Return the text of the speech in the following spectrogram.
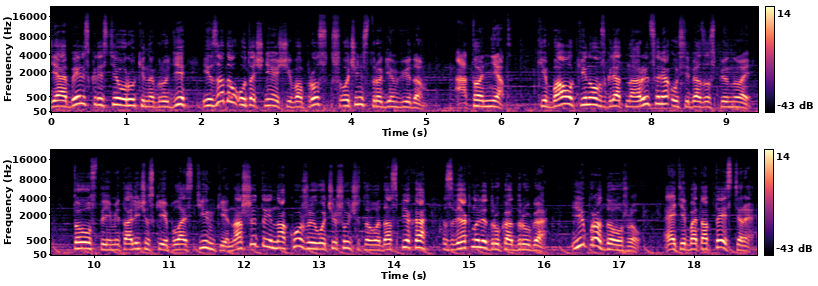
Диабель скрестил руки на груди и задал уточняющий вопрос с очень строгим видом. А то нет. Кибао кинул взгляд на рыцаря у себя за спиной. Толстые металлические пластинки, нашитые на коже его чешуйчатого доспеха, звякнули друг от друга. И продолжил. Эти бета-тестеры,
